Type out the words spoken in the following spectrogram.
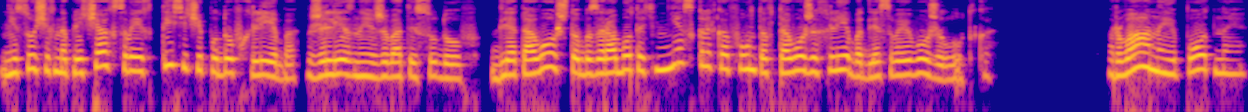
несущих на плечах своих тысячи пудов хлеба в железные животы судов, для того, чтобы заработать несколько фунтов того же хлеба для своего желудка. Рваные, потные,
